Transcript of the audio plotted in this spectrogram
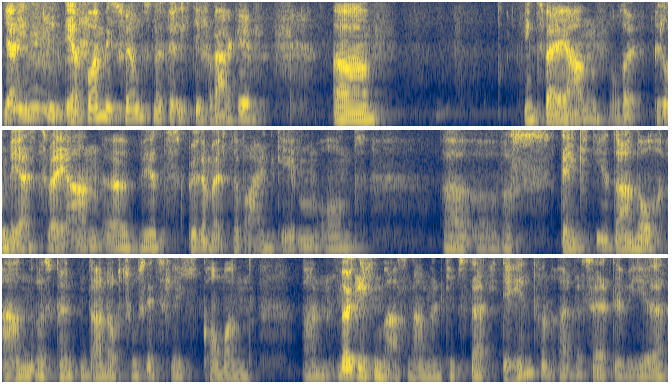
Ja, in, in der Form ist für uns natürlich die Frage, äh, in zwei Jahren oder bisschen mehr als zwei Jahren äh, wird es Bürgermeisterwahlen geben und äh, was denkt ihr da noch an? Was könnten da noch zusätzlich kommen an möglichen Maßnahmen? Gibt es da Ideen von eurer Seite, wie ihr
